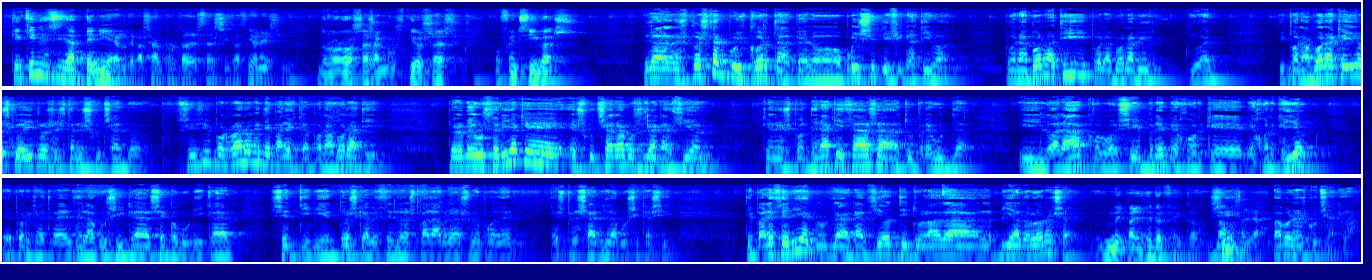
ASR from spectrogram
¿Qué, qué necesidad tenía él de pasar por todas estas situaciones dolorosas, angustiosas, ofensivas? Mira, la respuesta es muy corta, pero muy significativa. Por amor a ti y por amor a mí, Iván. Y por amor a aquellos que hoy nos están escuchando. Sí, sí, por raro que te parezca, por amor a ti. Pero me gustaría que escucháramos una canción que responderá quizás a tu pregunta. Y lo hará, como siempre, mejor que, mejor que yo. ¿eh? Porque a través de la música se comunican sentimientos que a veces las palabras no pueden expresar y la música sí. ¿Te parece bien una canción titulada Vía Dolorosa? Me parece perfecto. ¿Sí? Vamos allá. Vamos a escucharla.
